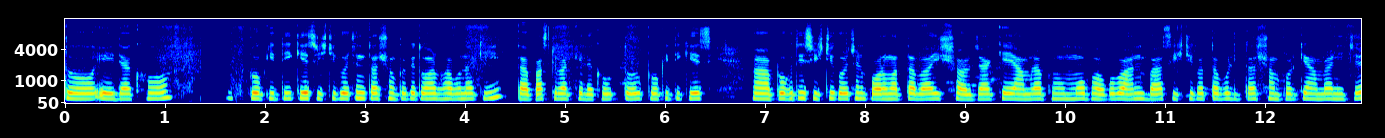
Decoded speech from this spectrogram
তো এই দেখো প্রকৃতিকে সৃষ্টি করেছেন তার সম্পর্কে তোমার ভাবনা কি? তার পাঁচটি বাক্যে লেখা, উত্তর প্রকৃতিকে প্রকৃতি সৃষ্টি করেছেন পরমাত্মা বা ঈশ্বর, যাকে আমরা ব্রহ্ম, ভগবান বা সৃষ্টিকর্তা বলি, তার সম্পর্কে আমরা নিচে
